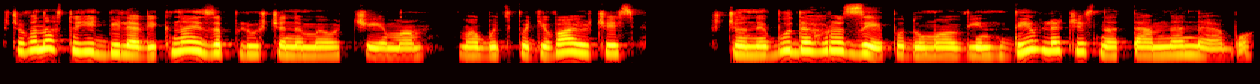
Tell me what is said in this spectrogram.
що вона стоїть біля вікна із заплющеними очима, мабуть, сподіваючись, що не буде грози, подумав він, дивлячись на темне небо.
